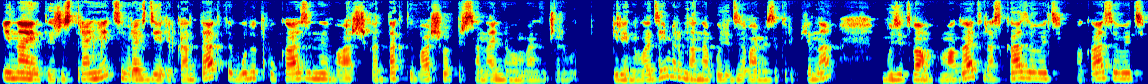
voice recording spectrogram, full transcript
И на этой же странице в разделе «Контакты» будут указаны ваши контакты вашего персонального менеджера. Вот Ирина Владимировна, она будет за вами закреплена, будет вам помогать, рассказывать, показывать,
